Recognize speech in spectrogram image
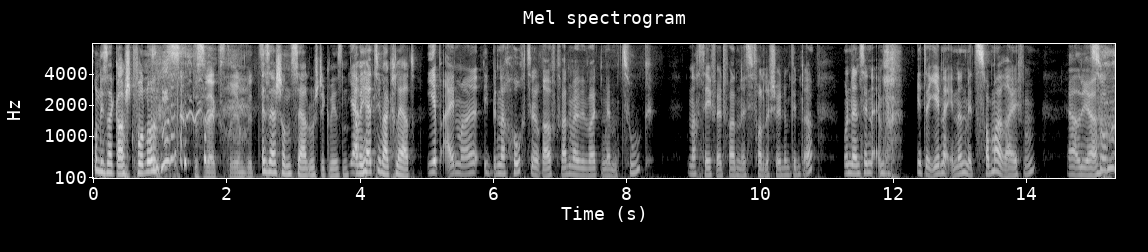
und ist ein Gast von uns. Das wäre extrem witzig. Es wäre schon sehr lustig gewesen. Ja. Aber ich hätte es ihm erklärt. Ich habe einmal, ich bin nach Hochzell raufgefahren, weil wir wollten mit dem Zug nach Seefeld fahren, ist voll schön im Winter. Und dann sind einfach ItalienerInnen mit Sommerreifen yeah. zum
